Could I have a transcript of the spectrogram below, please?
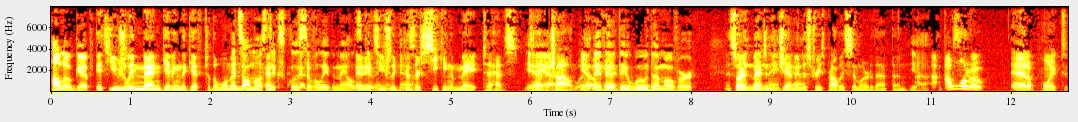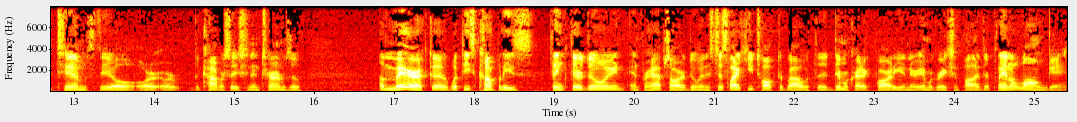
hollow gift. It's usually men giving the gift to the woman. It's almost and- exclusively the males, and it's usually it, because yeah. they're seeking a mate to have s- to Yeah, have yeah. a child with. Yeah, they, Okay. they they woo them over. And so I and then imagine the they- gem yeah. industry is probably similar to that. Then, Yeah, I, I want to add a point to Tim's deal or, or the conversation in terms of America, what these companies think they're doing and perhaps are doing. It's just like you talked about with the Democratic Party and their immigration policy. They're playing a long game,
